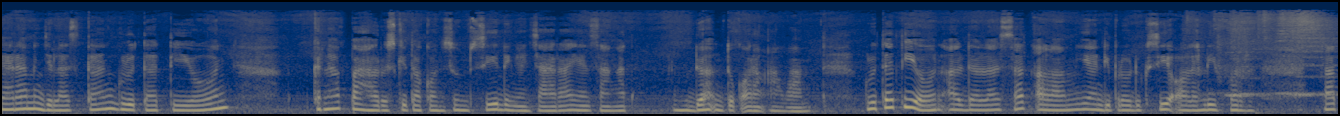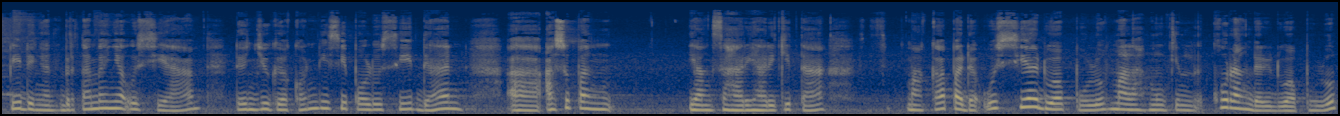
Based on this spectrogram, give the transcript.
cara menjelaskan glutathione kenapa harus kita konsumsi dengan cara yang sangat mudah untuk orang awam. Glutathione adalah zat alami yang diproduksi oleh liver. Tapi dengan bertambahnya usia dan juga kondisi polusi dan uh, asupan yang sehari-hari kita maka pada usia 20 malah mungkin kurang dari 20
